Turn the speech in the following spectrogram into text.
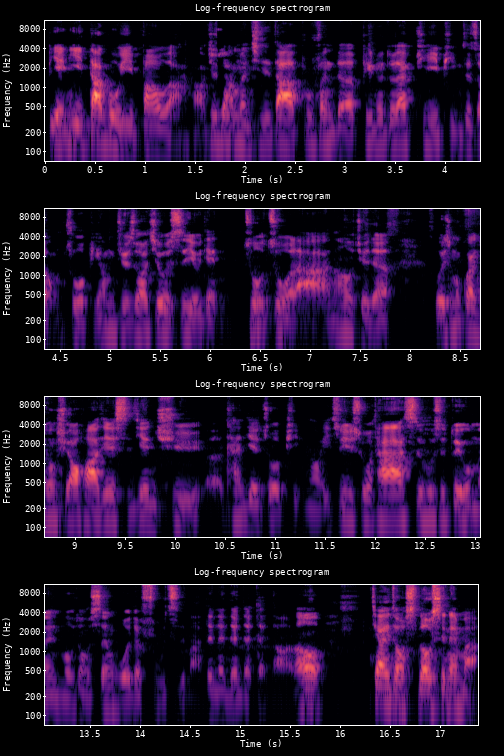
贬义大过于褒啊，啊，就是他们其实大部分的评论都在批评这种作品，他们觉得说就是有点做作啦，然后觉得为什么观众需要花这些时间去呃看这些作品，然后以至于说它似乎是对我们某种生活的复制嘛，等等等等等啊，然后这样一种 slow cinema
